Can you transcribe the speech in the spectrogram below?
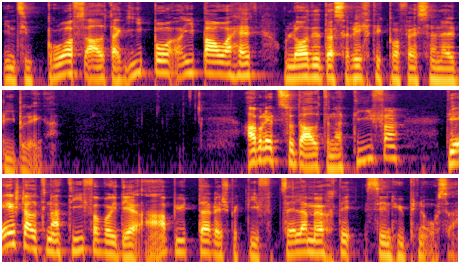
in seinen Berufsalltag einbauen hat und lass dir das richtig professionell beibringen. Aber jetzt zu den Alternativen. Die erste Alternative, die ich dir anbieten respektive erzählen möchte, sind Hypnose.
